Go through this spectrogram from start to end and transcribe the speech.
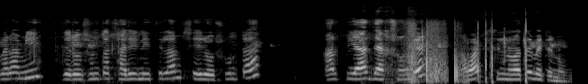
এবার আমি যে রসুনটা ছাড়িয়ে নিয়েছিলাম, সেই রসুনটা আর পেঁয়াজ একসঙ্গে আবার শিলনোড়াতে বেটে নেব।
